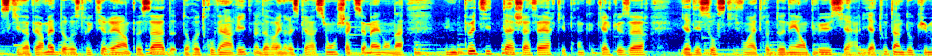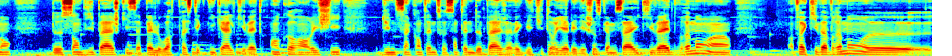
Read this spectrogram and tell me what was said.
ce qui va permettre de restructurer un peu ça, de, retrouver un rythme, d'avoir une respiration. Chaque semaine, on a une petite tâche à faire qui prend que quelques heures. Il y a des sources qui vont être données en plus. Il y a, il y a tout un document de 110 pages qui s'appelle WordPress Technical qui va être encore enrichi d'une cinquantaine, soixantaine de pages avec des tutoriels et des choses comme ça, et qui va être vraiment un, enfin qui va vraiment euh,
